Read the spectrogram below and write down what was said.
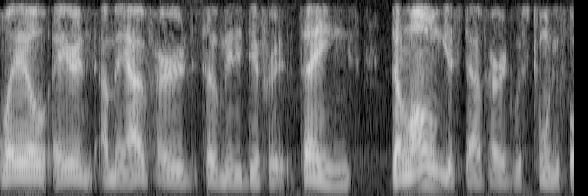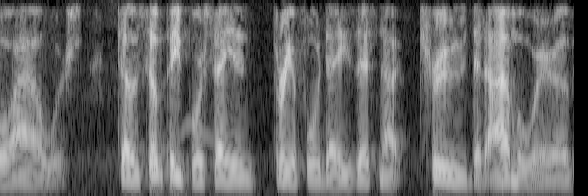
Well, Aaron, I mean, I've heard so many different things. The longest I've heard was 24 hours. So some people are saying three or four days. That's not true that I'm aware of.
